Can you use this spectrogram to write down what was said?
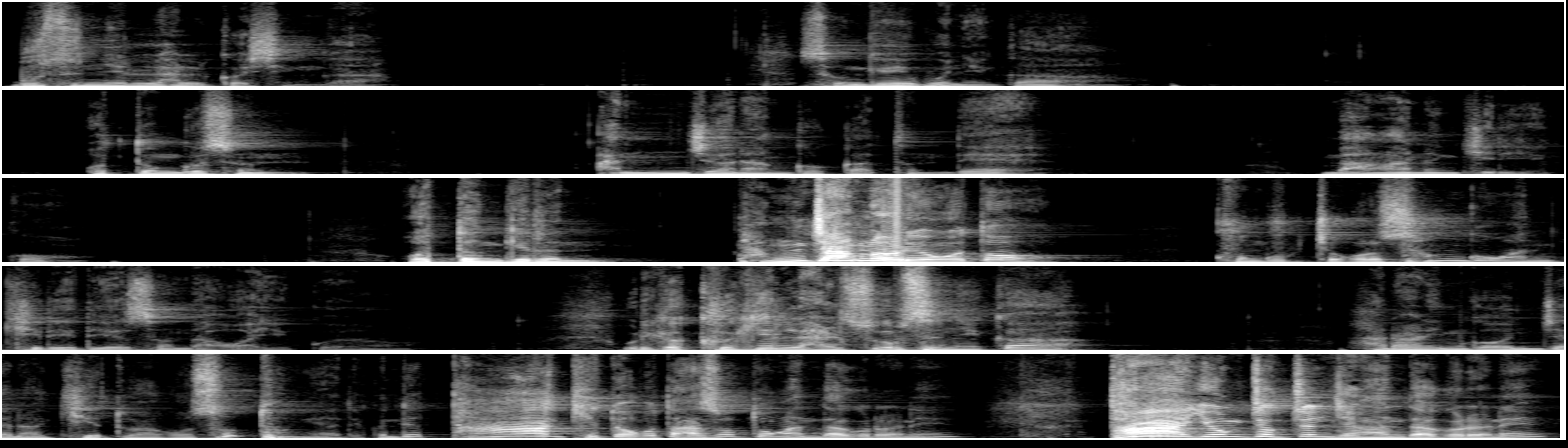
무슨 일을 할 것인가? 성경에 보니까 어떤 것은 안전한 것 같은데 망하는 길이 있고 어떤 길은 당장 어려워도 궁극적으로 성공한 길에 대해서 나와 있고요. 우리가 그 길을 알 수 없으니까 하나님과 언제나 기도하고 소통해야 돼. 근데 다 기도하고 다 소통한다 그러네? 다 영적 전쟁한다 그러네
